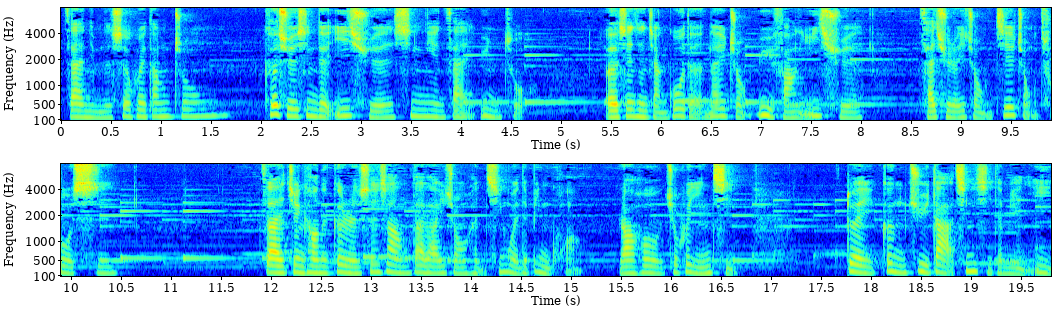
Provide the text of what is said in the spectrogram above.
在你们的社会当中，科学性的医学信念在运作，而先前讲过的那一种预防医学，采取了一种接种措施，在健康的个人身上带来一种很轻微的病况，然后就会引起。对更巨大侵袭的免疫，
